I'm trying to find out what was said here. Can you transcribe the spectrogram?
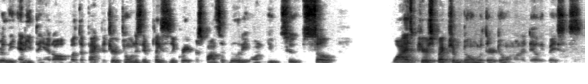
really anything at all. But the fact that you're doing this, it places a great responsibility on you too. So why is Pure Spectrum doing what they're doing on a daily basis?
